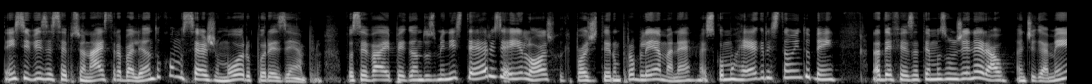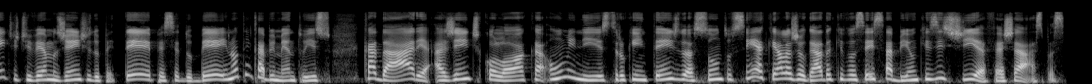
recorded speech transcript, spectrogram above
Tem civis excepcionais trabalhando como Sérgio Moro, por exemplo. Você vai pegando os ministérios e aí, lógico, que pode ter um problema, né? Mas como regra, estão indo bem. Na defesa temos um general. Antigamente tivemos gente do PT, PCdoB, e não tem cabimento isso. Cada área, a gente coloca um ministro que entende do assunto sem aquela jogada que vocês sabiam que existia, fecha aspas.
